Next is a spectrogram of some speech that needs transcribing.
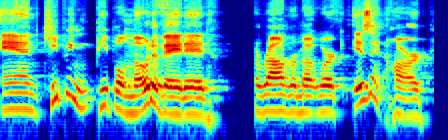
And keeping people motivated around remote work isn't hard.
